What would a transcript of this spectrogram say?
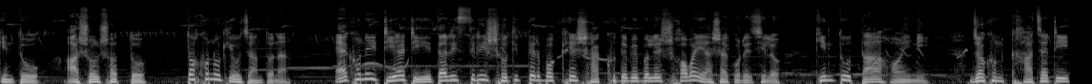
কিন্তু আসল সত্য তখনও কেউ জানত না। এখন এই টিয়াটি তার স্ত্রীর সতীত্বের পক্ষে সাক্ষ্য দেবে বলে সবাই আশা করেছিল, কিন্তু তা হয়নি। যখন খাঁচাটি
